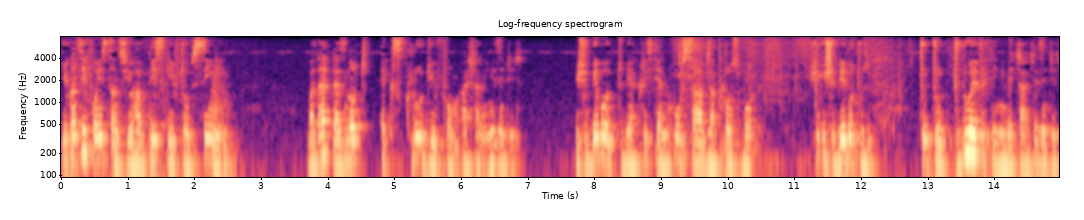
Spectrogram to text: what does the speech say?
You can say, for instance, you have this gift of singing, but that does not exclude you from ushering, isn't it? You should be able to be a Christian who serves across board. You should- You should be able to, to, to, to do everything in the church, isn't it?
